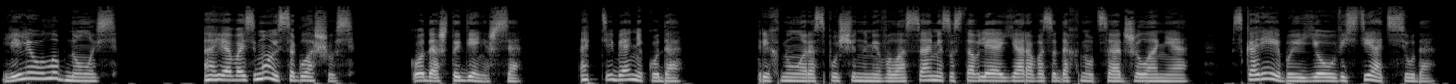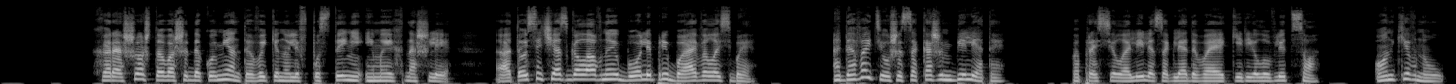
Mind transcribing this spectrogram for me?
Лиля улыбнулась. «А я возьму и соглашусь. Куда ж ты денешься? От тебя никуда». Тряхнула распущенными волосами, заставляя Ярова задохнуться от желания. Скорее бы ее увести отсюда. «Хорошо, что ваши документы выкинули в пустыне, и мы их нашли. А то сейчас головной боли прибавилось бы». «А давайте уже закажем билеты», — попросила Лиля, заглядывая Кириллу в лицо. Он кивнул.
